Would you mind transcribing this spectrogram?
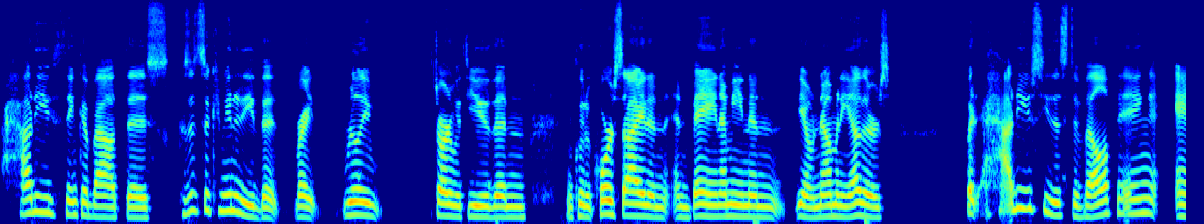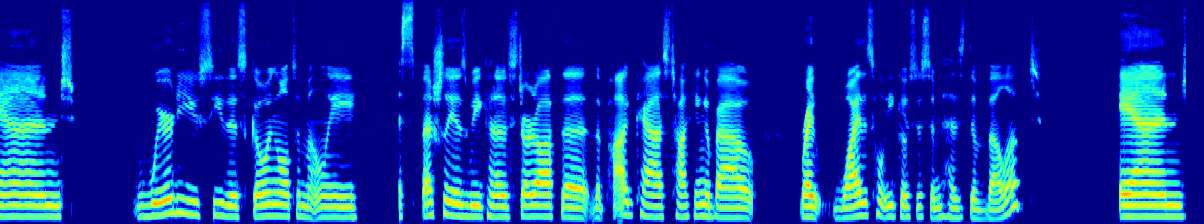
how do you think about this because it's a community that right really started with you then included Coresight and, and Bain, I mean, and, you know, now many others. But how do you see this developing and where do you see this going ultimately? Especially as we kind of start off the the podcast talking about right why this whole ecosystem has developed and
